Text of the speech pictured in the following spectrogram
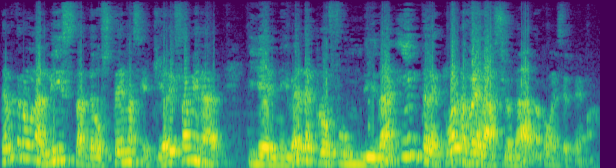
debe tener una lista de los temas que quiere examinar y el nivel de profundidad intelectual relacionado con ese tema.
